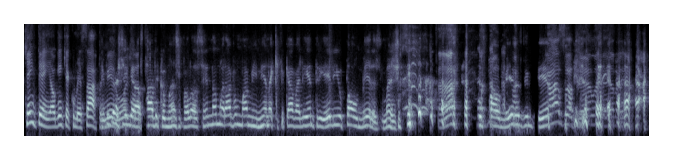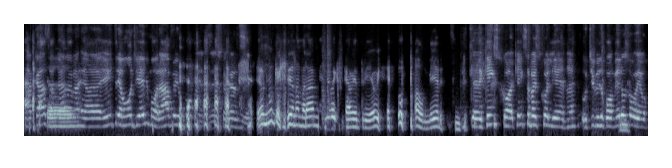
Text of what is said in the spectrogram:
Quem tem? Alguém quer começar primeiro? Eu achei hoje? engraçado que o Manso falou assim: ele namorava uma menina que ficava ali entre ele e o Palmeiras. Imagina Ah, o Palmeiras A inteiro. casa dela era. A casa dela era, entre onde ele morava e o Palmeiras. É isso que eu quero dizer. Eu nunca queria namorar uma menina que ficava entre eu e o Palmeiras. Que- Quem, escolhe, quem você vai escolher, né? O time do Palmeiras ou eu?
